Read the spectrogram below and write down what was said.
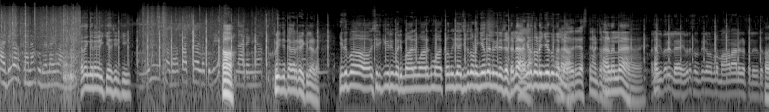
തടി കുറക്കാനാ കൂടുതലായി വാങ്ങുന്നത് അതെങ്ങനെ കഴിക്കുക ശരിക്കും? പച്ചവെള്ളത്തിൽ ആ. നാരങ്ങ. പിഴിഞ്ഞിട്ട് അങ്ങനെ കഴിക്കലാണ്. ഇതിപ്പോ ശരിക്കും ഒരു വരുമാന മാർഗമാക്കണം എന്ന് വിചാരിച്ചിട്ട് തുടങ്ങിയതല്ലേ ദിനേശ് ചേട്ടൻ അല്ലേ? അങ്ങനെ തുടങ്ങിയതൊന്നുമല്ല. അല്ല, ഒരു രസത്തിന് വേണ്ടി തുടങ്ങി. ആണല്ലേ? അല്ല ഇവരില്ലേ ഇവരെ ശ്രദ്ധിക്കണം ഇവിടെ മാറാല കെട്ടൽ ഇതൊക്കെ ആ.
